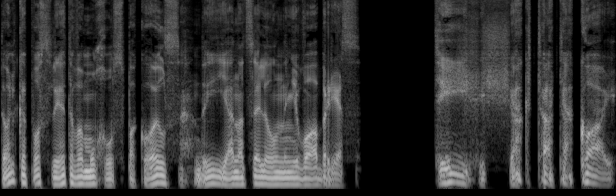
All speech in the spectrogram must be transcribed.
Только после этого Муха успокоился, да и я нацелил на него обрез. «Ты еще кто такой?»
